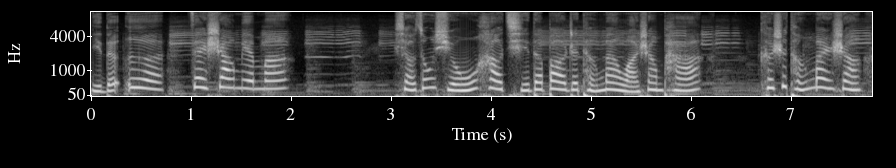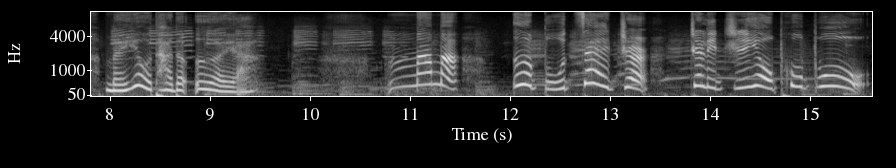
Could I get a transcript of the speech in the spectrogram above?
你的饿在上面吗？小棕熊好奇地抱着藤蔓往上爬，可是藤蔓上没有它的鳄呀。妈妈，鳄不在这儿，这里只有瀑布。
